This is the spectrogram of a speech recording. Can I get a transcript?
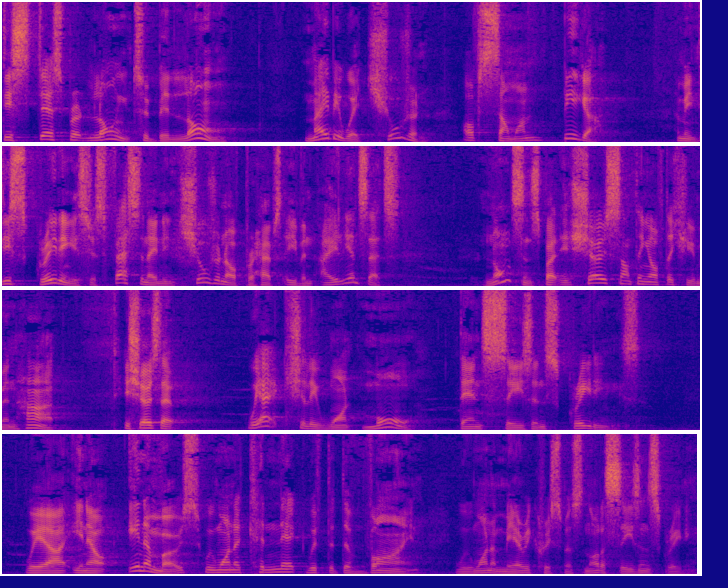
this desperate longing to belong. Maybe we're children of someone bigger. I mean, this greeting is just fascinating. Children of perhaps even aliens, that's nonsense, but it shows something of the human heart. It shows that we actually want more than season's greetings. We are in our innermost, we want to connect with the divine. We want a Merry Christmas, not a season's greeting.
